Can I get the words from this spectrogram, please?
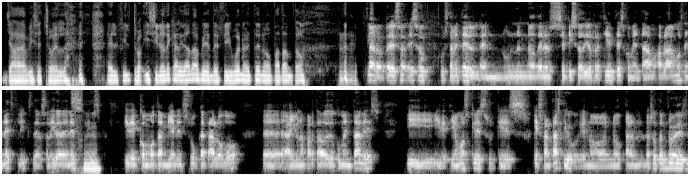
ya habéis hecho el, el filtro. Y si no de calidad, también decir, bueno, este no para tanto. Claro, pero eso, eso justamente el- en uno de los episodios recientes comentábamos, hablábamos de Netflix, de la salida de Netflix Sí. y de cómo también en su catálogo eh, hay un apartado de documentales y, y decíamos que es, que es, que es fantástico, que no, no, para nosotros no es,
